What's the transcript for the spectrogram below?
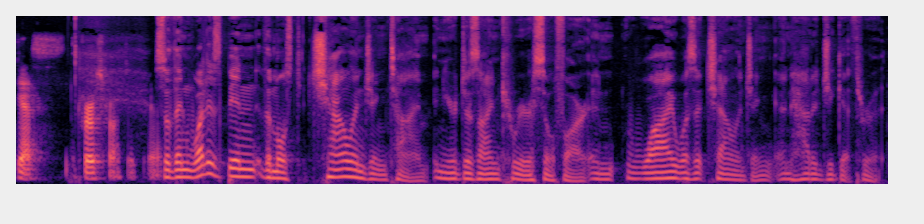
Yes, the first project. Yeah. So then what has been the most challenging time in your design career so far and why was it challenging and how did you get through it?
